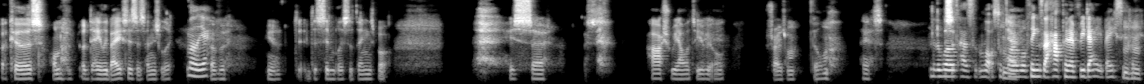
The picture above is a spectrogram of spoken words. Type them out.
occurs on a, daily basis essentially Well, yeah. over you know the, simplest of things, but it's uh, harsh reality of it all straight on film. Yes. The world has lots of Yeah. horrible things that happen every day, basically. Mhm.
